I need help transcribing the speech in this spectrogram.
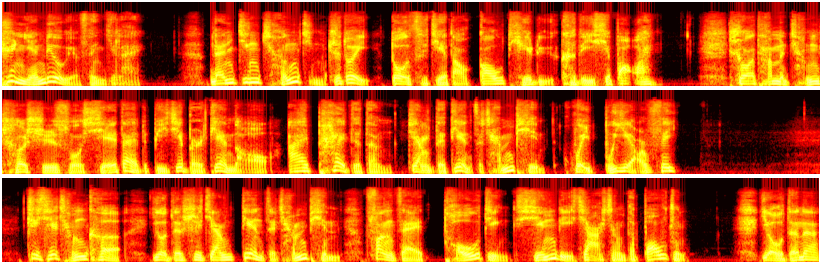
去年六月份以来，南京乘警支队多次接到高铁旅客的一些报案，说他们乘车时所携带的笔记本电脑、iPad 等这样的电子产品会不翼而飞。这些乘客有的是将电子产品放在头顶行李架上的包中，有的呢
